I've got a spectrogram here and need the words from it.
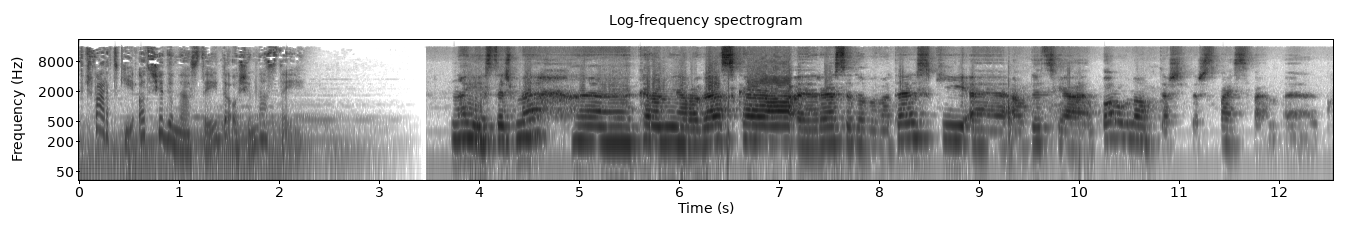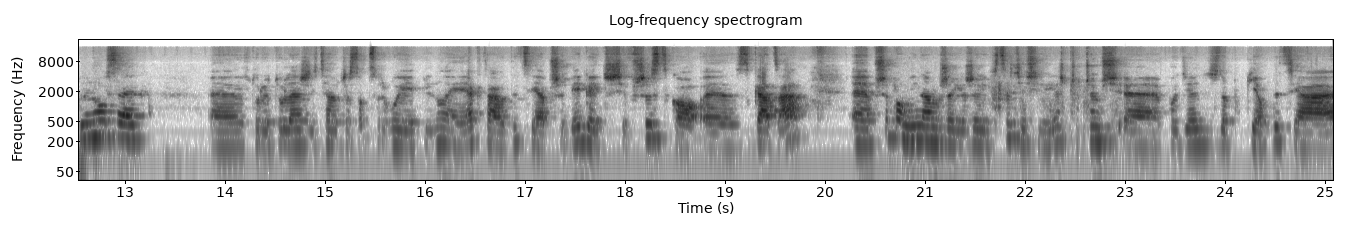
W czwartki od 17 do 18. No i jesteśmy. E, Karolina Rogaska, e, Reset Obywatelski, e, audycja Porówno. Witasz się też z Państwem Klusek, który tu leży i cały czas obserwuje i pilnuje, jak ta audycja przebiega i czy się wszystko zgadza. E, przypominam, że jeżeli chcecie się jeszcze czymś e, podzielić, dopóki audycja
